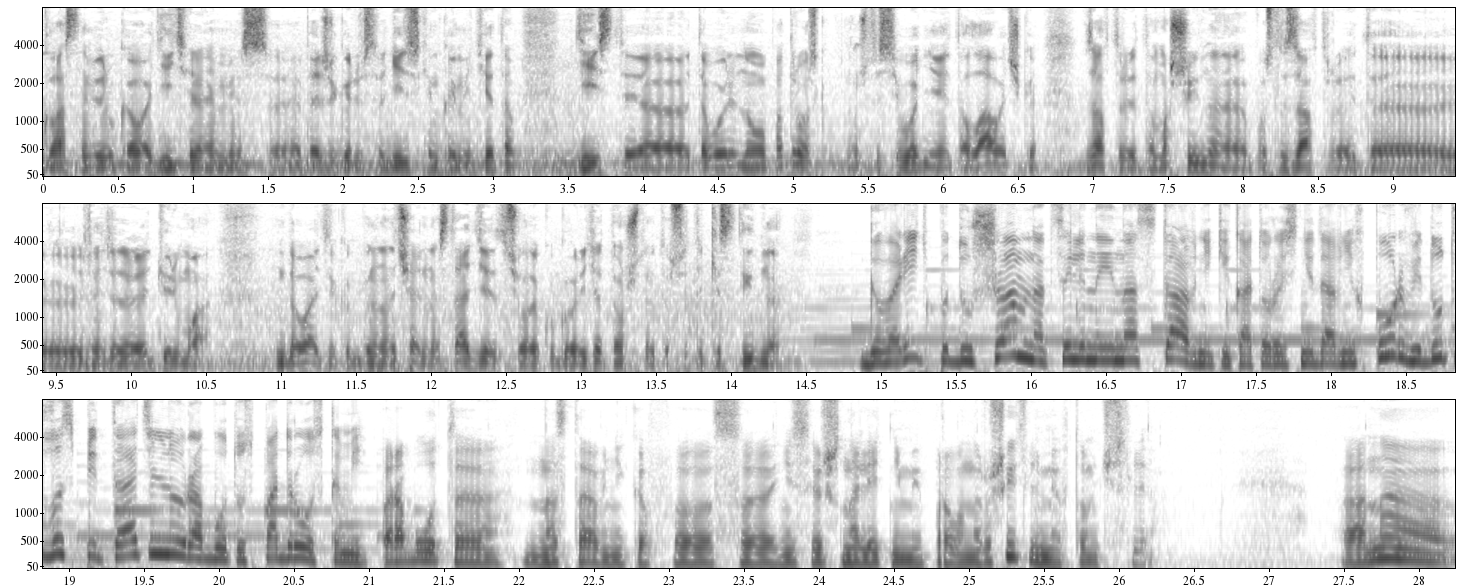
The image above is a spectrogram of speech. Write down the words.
классными руководителями, с, опять же говорю, с родительским комитетом действия того или иного подростка. Потому что сегодня это лавочка, завтра это машина, послезавтра это, э, извините, тюрьма. Ну, Давайте как бы на начальной стадии человеку говорить о том, что это все-таки стыдно. Говорить по душам нацелены и наставники, которые с недавних пор ведут воспитательную работу с подростками. Работа наставников э, с несовершеннолетними правонарушителями в том числе, она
